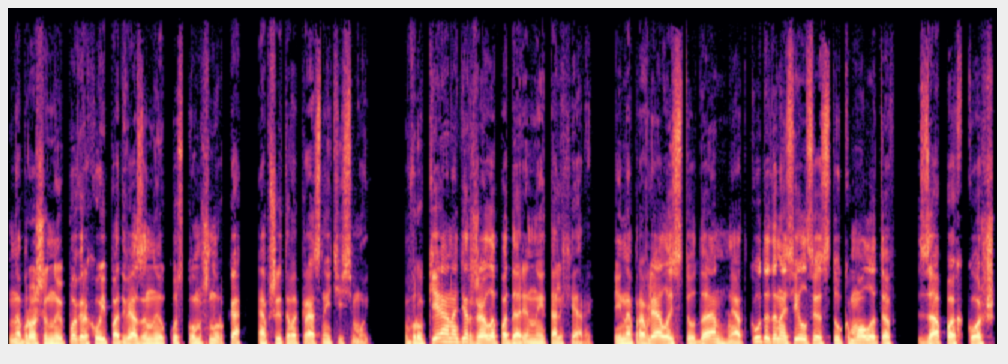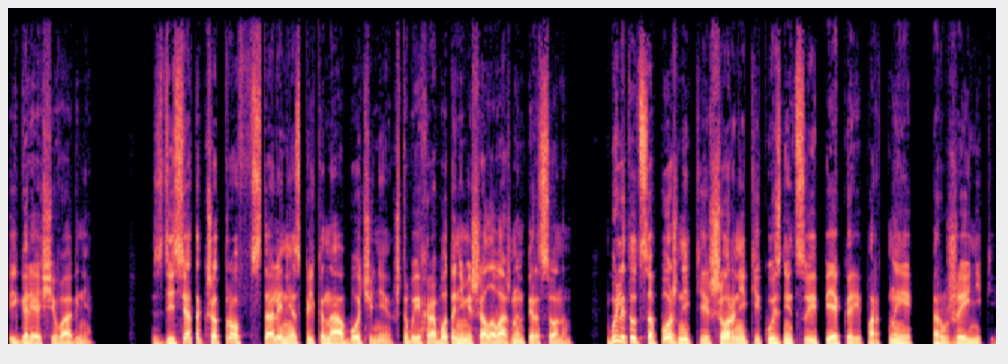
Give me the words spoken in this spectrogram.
наброшенную поверху и подвязанную куском шнурка, обшитого красной тесьмой. В руке она держала подаренные тальхеры и направлялась туда, откуда доносился стук молотов, запах кож и горящего огня. С десяток шатров встали несколько на обочине, чтобы их работа не мешала важным персонам. Были тут сапожники, шорники, кузнецы, пекари, портные, оружейники.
